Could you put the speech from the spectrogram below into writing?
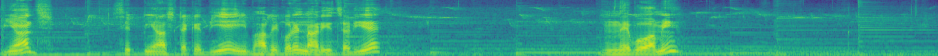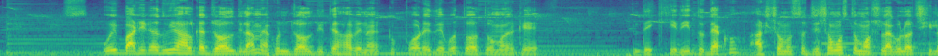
পেঁয়াজ। সে পেঁয়াজটাকে দিয়ে এইভাবে করে নাড়িয়ে চাড়িয়ে নেব আমি। ওই বাটিটা ধুয়ে হালকা জল দিলাম, এখন জল দিতে হবে না, একটু পরে দেব। তো তোমাদেরকে দেখিয়ে দিই। তো দেখো, আর সমস্ত, যে সমস্ত মশলাগুলো ছিল,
